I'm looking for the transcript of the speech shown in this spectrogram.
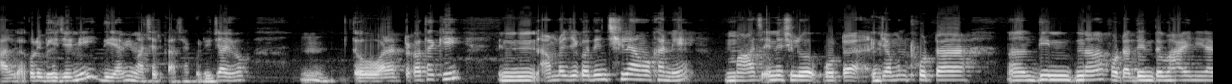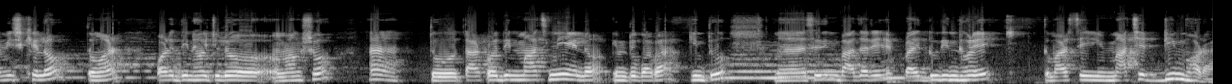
হালকা করে ভেজে নিই, দিয়ে আমি মাছের কাঁচা করি। যাই হোক তো আর একটা কথা কি আমরা যে কদিন ছিলাম ওখানে, মাছ এনেছিল ওটা যেমন ফোটা দিন না, ফোটার দিন তো ভাই নিরামিষ খেলো তোমার। পরের দিন হয়েছিল মাংস হ্যাঁ তো তারপর দিন মাছ নিয়ে এলো। কিন্তু বাবা, কিন্তু সেদিন বাজারে প্রায় দুদিন ধরে তোমার সেই মাছের ডিম ভরা।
